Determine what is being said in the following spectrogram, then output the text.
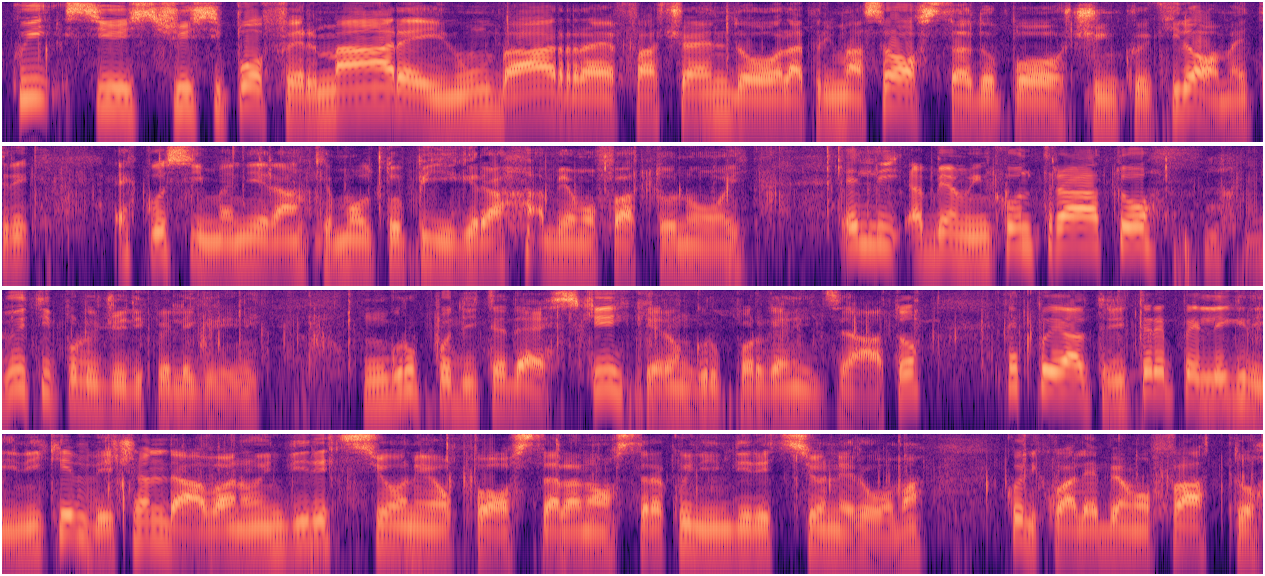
Qui si, ci si può fermare in un bar facendo la prima sosta dopo 5 km e così in maniera anche molto pigra abbiamo fatto noi. E lì abbiamo incontrato due tipologie di pellegrini, un gruppo di tedeschi che era un gruppo organizzato e poi altri tre pellegrini che invece andavano in direzione opposta alla nostra, quindi in direzione Roma, con i quali abbiamo fatto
